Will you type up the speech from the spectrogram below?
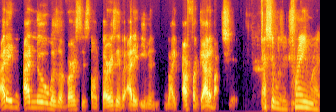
I didn't. I knew it was a versus on Thursday, but I didn't even like. I forgot about the shit. That shit was a train wreck.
